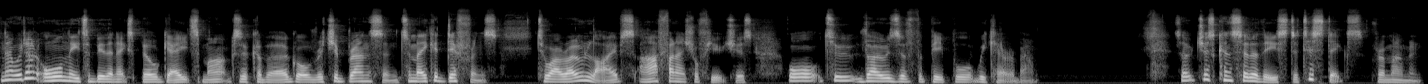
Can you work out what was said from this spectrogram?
Now, we don't all need to be the next Bill Gates, Mark Zuckerberg, or Richard Branson to make a difference to our own lives, our financial futures, or to those of the people we care about. So just consider these statistics for a moment.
